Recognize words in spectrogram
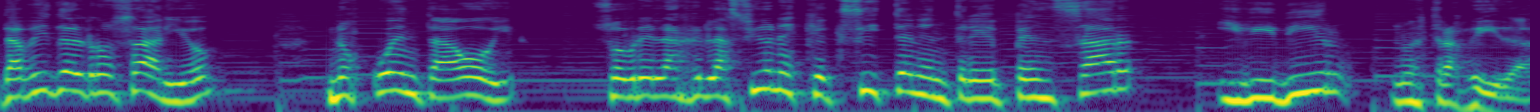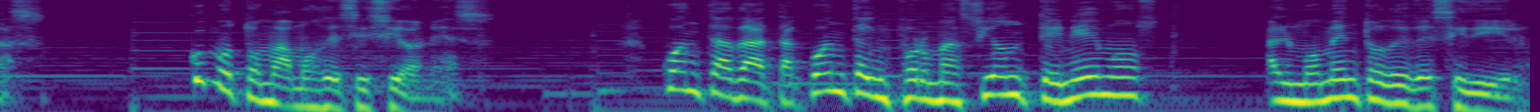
David del Rosario nos cuenta hoy sobre las relaciones que existen entre pensar y vivir nuestras vidas. ¿Cómo tomamos decisiones? ¿Cuánta data, cuánta información tenemos al momento de decidir?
